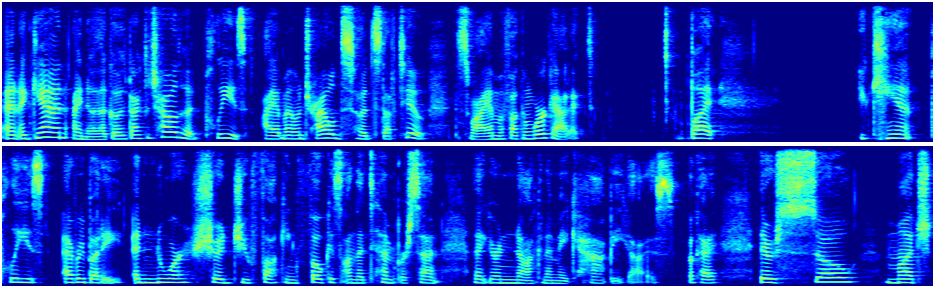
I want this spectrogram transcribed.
And again, I know that goes back to childhood. Please, I have my own childhood stuff too. That's why I'm a fucking work addict. But you can't please everybody, and nor should you fucking focus on the 10% that you're not gonna make happy, guys. Okay? There's so much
